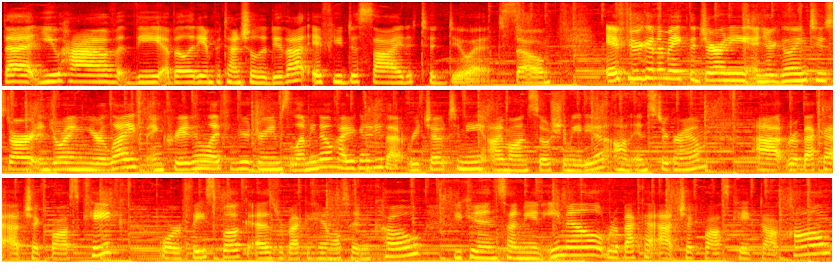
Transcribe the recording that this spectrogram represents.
that you have the ability and potential to do that if you decide to do it. So, if you're gonna make the journey and you're going to start enjoying your life and creating the life of your dreams, let me know how you're gonna do that. Reach out to me. I'm on social media on Instagram at Rebecca at Chick Boss Cake or Facebook as Rebecca Hamilton Co. You can send me an email, rebecca at chickbosscake.com,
